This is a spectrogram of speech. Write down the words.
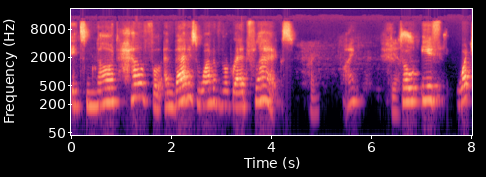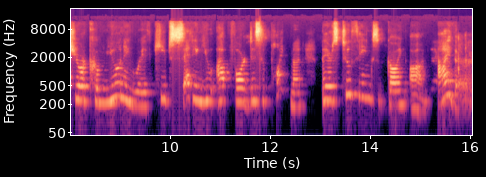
it's not helpful. And that is one of the red flags. Right. Right? Yes. So if what you're communing with keeps setting you up for disappointment, there's two things going on. Either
